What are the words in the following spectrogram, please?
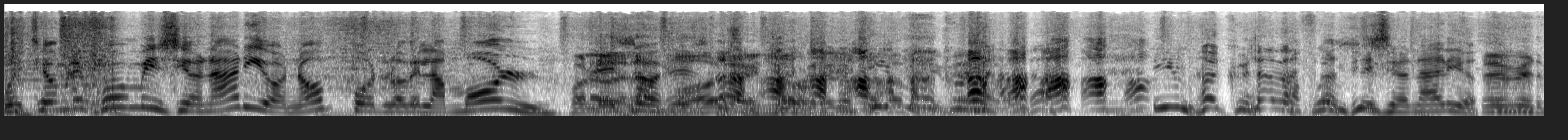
Pues este hombre fue un visionario, ¿no? Por lo de la mol. Por lo de la mol, señor. Inmaculada fue un visionario. verdad,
